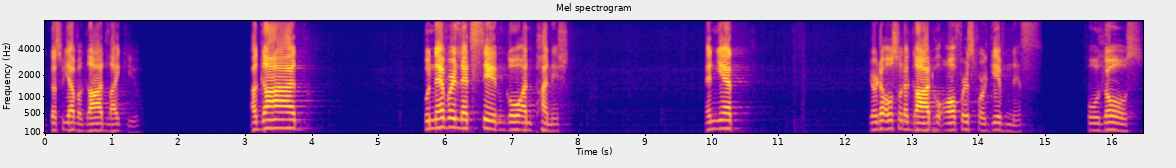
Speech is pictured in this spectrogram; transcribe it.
because we have a God like you. A God who never lets sin go unpunished. And yet, you're also the God who offers forgiveness for those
